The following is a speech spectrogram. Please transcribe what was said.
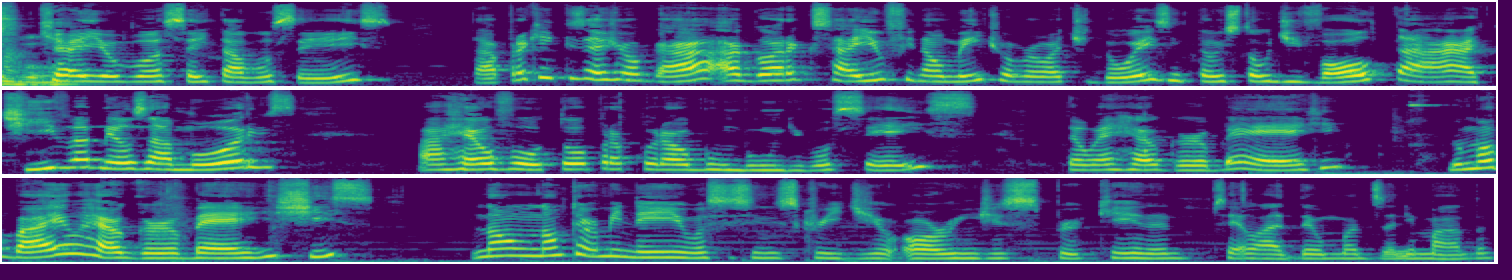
Muito bom. que aí eu vou aceitar vocês. Tá? Pra quem quiser jogar, agora que saiu finalmente Overwatch 2, então estou de volta à ativa, meus amores. A Hell voltou pra curar o bumbum de vocês. Então é Hellgirl BR. No mobile, Hellgirl BRX. Não, não terminei o Assassin's Creed Oranges, porque, né, sei lá, deu uma desanimada.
